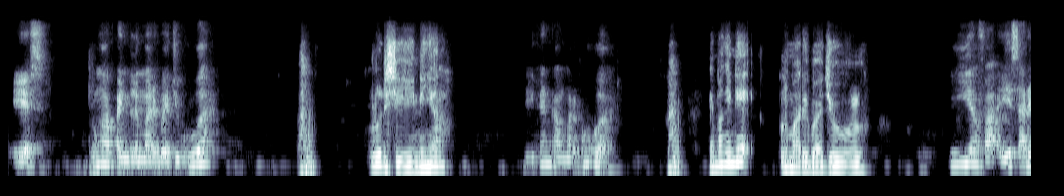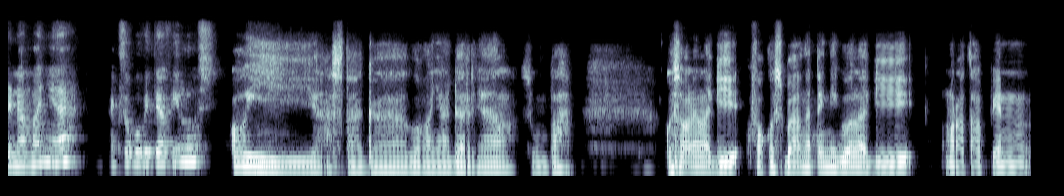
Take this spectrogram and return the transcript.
Is, lu ngapain di lemari baju gua? Lu di sini ya? Ini kan kamar gua. Emang ini lemari baju lu? Iya, Faiz, ada namanya. Exocupitilus. Oh iya, astaga, gua gak nyadar nyal, sumpah. Gue soalnya lagi fokus banget ini, gue lagi meratapin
